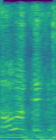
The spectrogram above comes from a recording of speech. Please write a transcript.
สาวเท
